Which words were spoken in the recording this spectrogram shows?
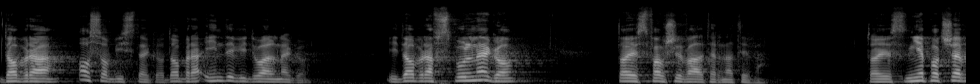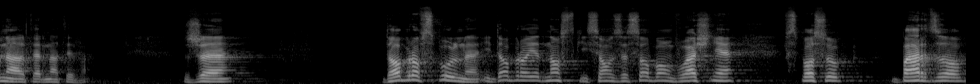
dobra osobistego, dobra indywidualnego i dobra wspólnego to jest fałszywa alternatywa. To jest niepotrzebna alternatywa, że dobro wspólne i dobro jednostki są ze sobą właśnie w sposób bardzo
